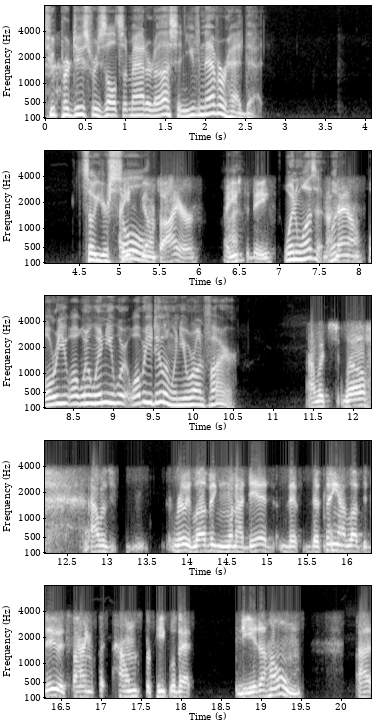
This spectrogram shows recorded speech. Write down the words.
to produce results that matter to us. And you've never had that. So your I used to soul, be on fire. I used to be. when was it? Not When- now. What were you? When, when you were? What were you doing when you were on fire? I was well. I was really loving what I did. The the thing I love to do is find homes for people that need a home. I,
